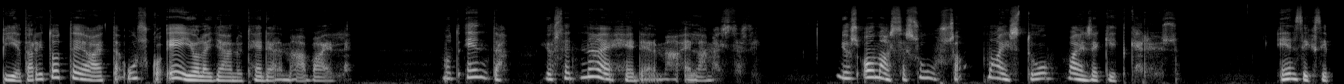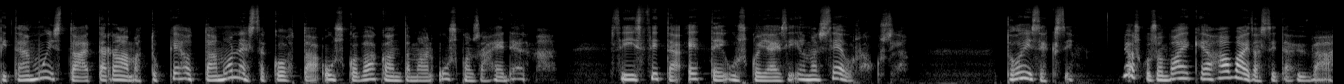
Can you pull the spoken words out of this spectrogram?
Pietari toteaa, että usko ei ole jäänyt hedelmää vaille. Mutta entä, jos et näe hedelmää elämässäsi? Jos omassa suussa maistuu vain se kitkeryys. Ensiksi pitää muistaa, että raamattu kehottaa monessa kohtaa uskovaa kantamaan uskonsa hedelmää. Siis sitä, ettei usko jäisi ilman seurauksia. Toiseksi, joskus on vaikea havaita sitä hyvää,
